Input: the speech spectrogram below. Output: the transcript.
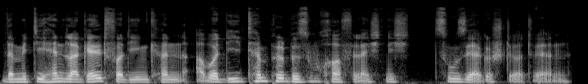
damit die Händler Geld verdienen können, aber die Tempelbesucher vielleicht nicht zu sehr gestört werden.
